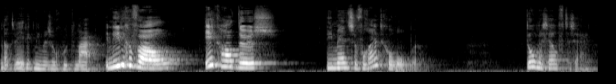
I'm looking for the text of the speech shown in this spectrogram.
dat weet ik niet meer zo goed. Maar in ieder geval, ik had dus die mensen vooruit geholpen. Door mezelf te zijn.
